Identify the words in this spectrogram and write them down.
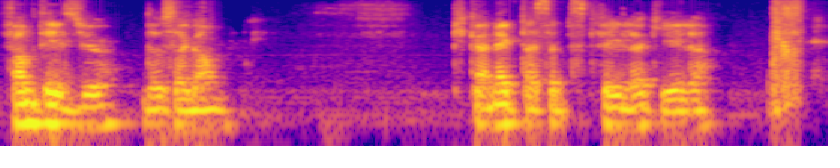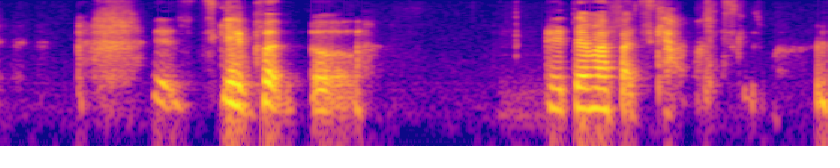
Ferme tes yeux deux secondes. Puis connecte à cette petite fille-là qui est là. C'est qu'elle est pas. Oh. Elle est tellement fatigante. Excuse-moi.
